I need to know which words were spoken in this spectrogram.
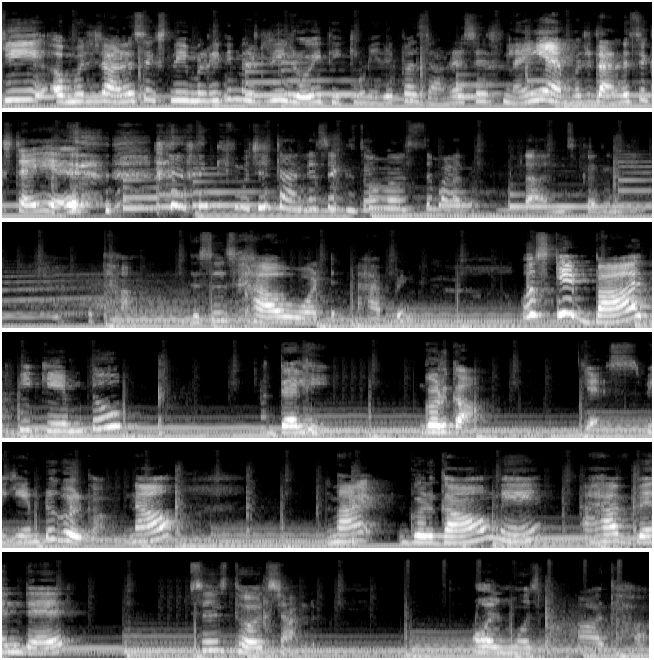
कि मुझे डांडा स्टिक्स नहीं मिल रही थी, मैं लिटरली रोई थी कि मेरे पास डांडिया स्टिक्स नहीं है, मुझे डांडिया स्टिक्स चाहिए। कि मुझे डांडिया स्टिक्स दो, मैं उससे बाद डांस करूँगी। बट हाँ this is how what happen उसके बाद we came to Delhi Gurgaon yes we came to Gurgaon now my Gurgaon में I have been there since third standard almost आधा।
